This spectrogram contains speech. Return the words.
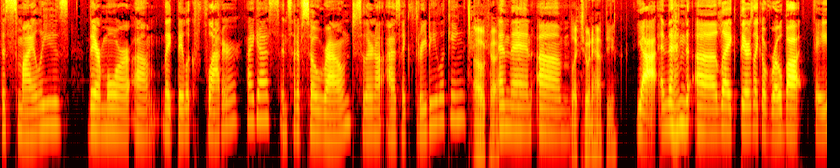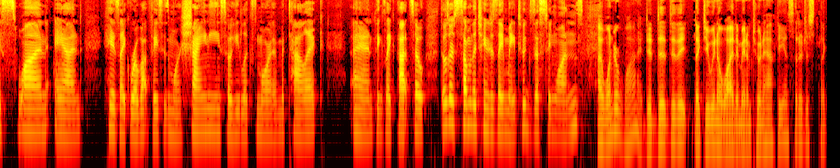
the smileys. They're more um, like they look flatter, I guess, instead of so round. So they're not as like 3D looking. Oh, okay. And then um, like two and a half D. yeah, and then uh, like there's like a robot face one, and his like robot face is more shiny, so he looks more metallic and things like that. So those are some of the changes they made to existing ones. I wonder why. Did, did did they like? Do we know why they made them two and a half D instead of just like?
